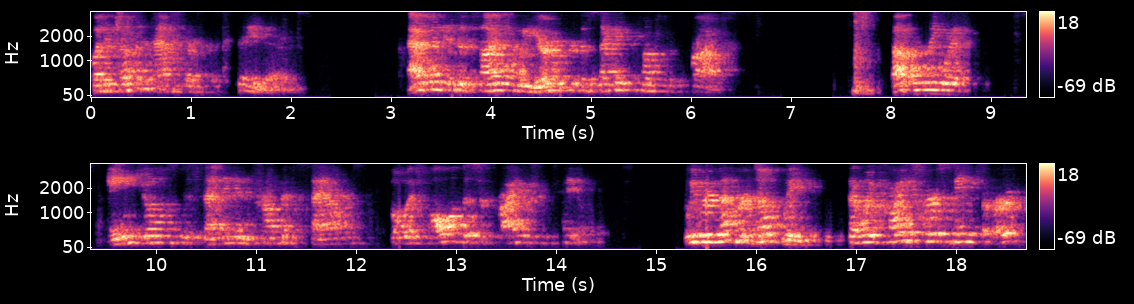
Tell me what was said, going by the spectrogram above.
But it doesn't ask us to stay there. Advent is a time when we yearn for the second coming of Christ. Not only with angels descending and trumpet sounds, but with all of the surprises entailed. We remember, don't we, that when Christ first came to earth,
